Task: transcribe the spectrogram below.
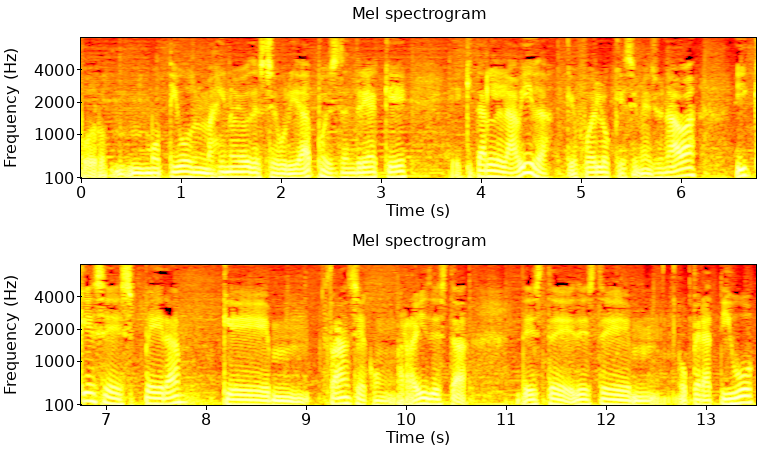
por motivos, me imagino yo, de seguridad, pues tendría que eh, quitarle la vida, que fue lo que se mencionaba, y que se espera que mm, Francia, con a raíz de esta, de este, de este mm, operativo,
